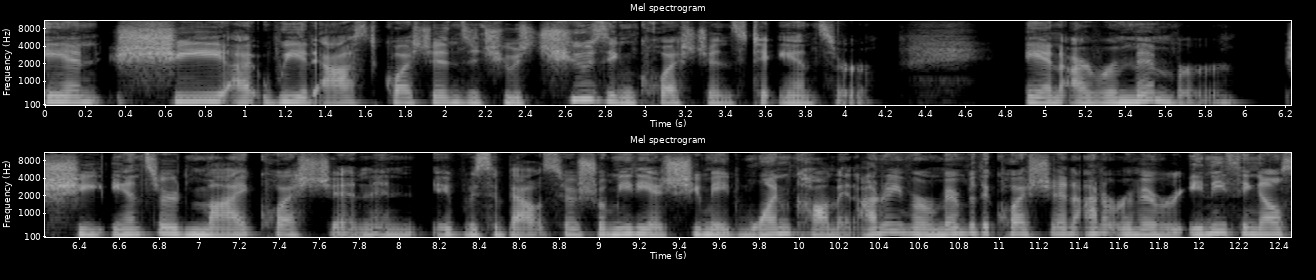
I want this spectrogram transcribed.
And she I, we had asked questions and she was choosing questions to answer. And I remember she answered my question and it was about social media. She made one comment. I don't even remember the question. I don't remember anything else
